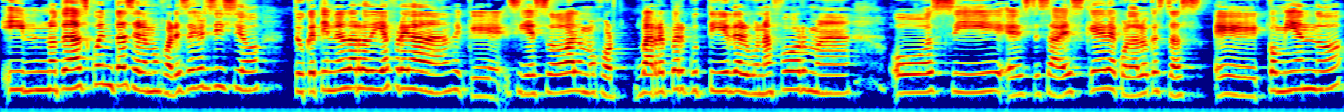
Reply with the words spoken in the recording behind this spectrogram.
y no te das cuenta si a lo mejor ese ejercicio, tú que tienes la rodilla fregada, de que si eso a lo mejor va a repercutir de alguna forma o si este, sabes que de acuerdo a lo que estás eh, comiendo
